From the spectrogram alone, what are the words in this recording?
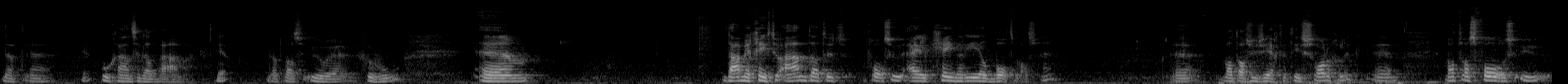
Dat, ja. Hoe gaan ze dat waarmaken? Ja. Dat was uw gevoel. Um, daarmee geeft u aan dat het volgens u eigenlijk geen reëel bod was. Hè? Uh, want als u zegt het is zorgelijk, wat was volgens u,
